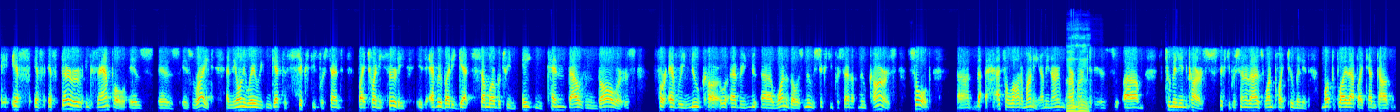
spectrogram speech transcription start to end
If if if their example is is is right, and the only way we can get to 60% by 2030 is everybody gets somewhere between eight and ten thousand dollars for every new car, every new, uh, one of those new 60% of new cars sold. Uh, that, that's a lot of money. I mean, our mm-hmm. our market is um, two million cars. 60% of that is 1.2 million. Multiply that by 10,000.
